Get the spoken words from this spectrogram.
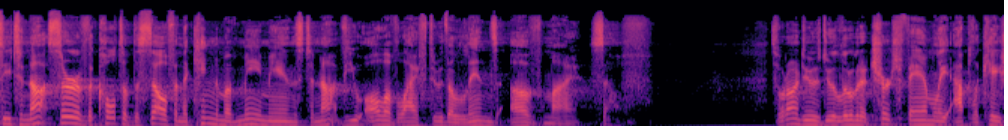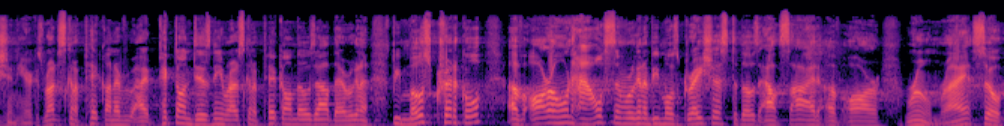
See, to not serve the cult of the self and the kingdom of me means to not view all of life through the lens of myself. So what I want to do is do a little bit of church family application here, because we're not just going to pick on everybody. I picked on Disney. We're not just going to pick on those out there. We're going to be most critical of our own house, and we're going to be most gracious to those outside of our room, right? So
